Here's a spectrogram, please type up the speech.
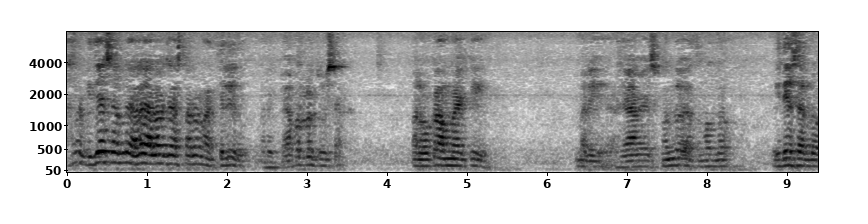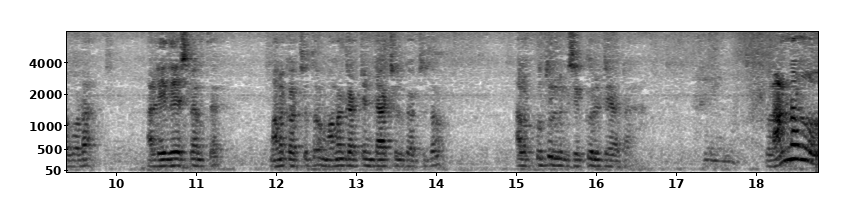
అసలు విదేశాల్లో ఎలా ఎలా చేస్తారో నాకు తెలియదు మరి పేపర్లో చూసా మరి ఒక అమ్మాయికి మరి యాభై మంది ఎంతమందో విదేశాల్లో కూడా వాళ్ళు ఏ దేశం వెళ్తే మన ఖర్చుతో మనం కట్టిన ట్యాక్సుల ఖర్చుతో వాళ్ళ కూతుర్లకు సెక్యూరిటీ అట. లండన్లో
